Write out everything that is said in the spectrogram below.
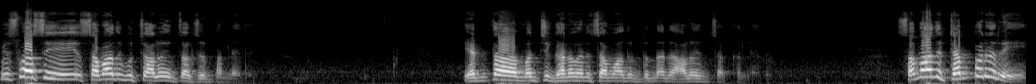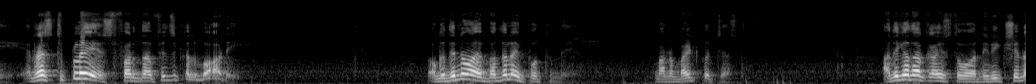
విశ్వాసి సమాధి గురించి ఆలోచించాల్సిన పని లేదు. ఎంత మంచి ఘనమైన సమాధి ఉంటుందని ఆలోచించక్కర్లేదు. సమాధి temporary rest place for the physical body ఒక దినం అది బద్దలైపోతుంది. మనం బయటకు వచ్చేస్తాం. అది కదా క్రైస్తవ నిరీక్షణ.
